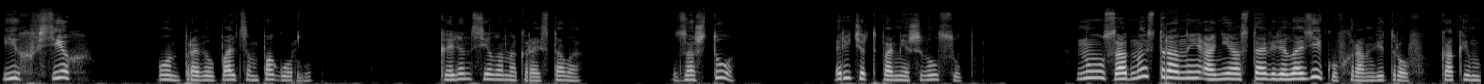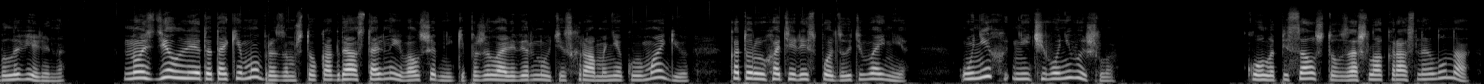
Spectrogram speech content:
Их всех он провел пальцем по горлу. Кэлен села на край стола. «За что?» Ричард помешивал суп. «Ну, с одной стороны, они оставили лазейку в храм ветров, как им было велено. Но сделали это таким образом, что когда остальные волшебники пожелали вернуть из храма некую магию, которую хотели использовать в войне, у них ничего не вышло. Кола писал, что взошла красная луна –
